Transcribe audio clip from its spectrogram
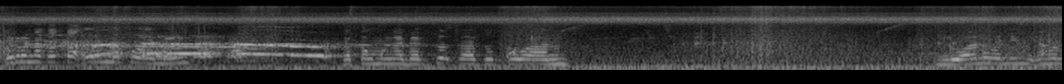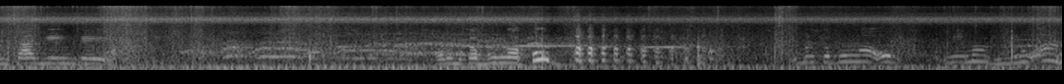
Pero nakakaon na ko ani. Katong mga dagko sa tukuan. Luan nga ni ahang saging kay Aron makabunga pud. Di man kabunga og ni mo hiluan.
